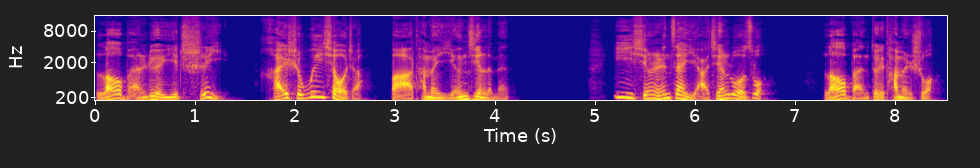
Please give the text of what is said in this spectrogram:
老板略一迟疑，还是微笑着把他们迎进了门。一行人在雅间落座，老板对他们说：“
